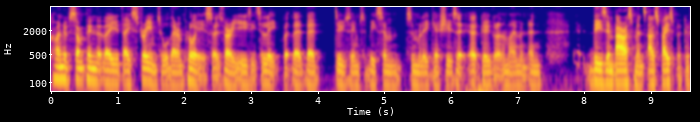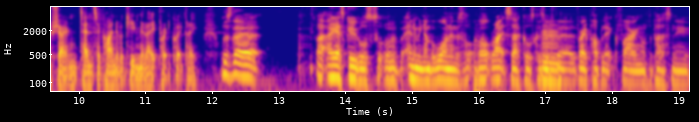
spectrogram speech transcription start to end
kind of something that they they stream to all their employees so it's very easy to leak but there there do seem to be some some leak issues at, at google at the moment and these embarrassments as facebook have shown tend to kind of accumulate pretty quickly Was there? I I guess Google's sort of enemy number one in the sort of alt right circles because Mm. of the very public firing of the person who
